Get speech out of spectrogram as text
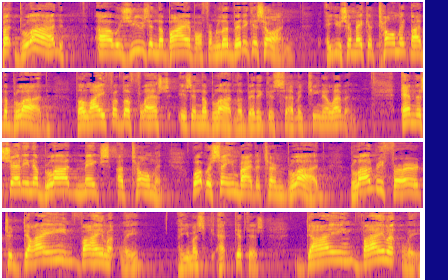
but blood uh, was used in the Bible from Leviticus on. And you shall make atonement by the blood. The life of the flesh is in the blood. Leviticus 17 11. And the shedding of blood makes atonement what we're saying by the term blood, blood referred to dying violently. Now you must get this dying violently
